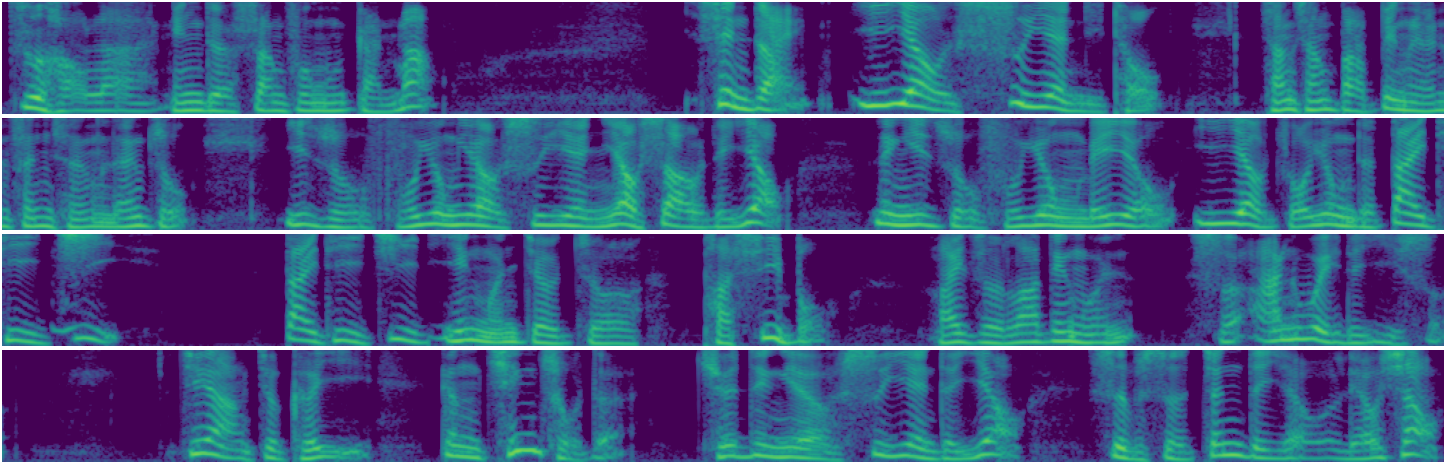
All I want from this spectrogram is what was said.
治好了您的伤风感冒。现代医药试验里头，常常把病人分成两组：一组服用药试验药效的药，另一组服用没有医药作用的代替剂。代替剂英文叫做 placebo，来自拉丁文，是安慰的意思。这样就可以更清楚地确定要试验的药是不是真的有疗效，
